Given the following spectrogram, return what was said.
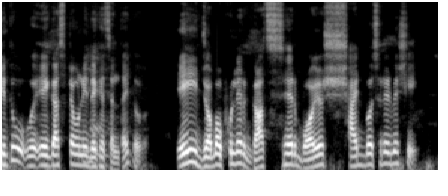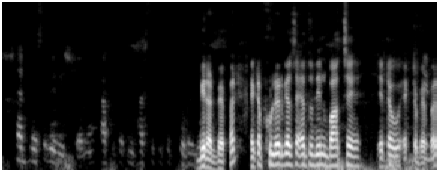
কিন্তু এই গাছটা উনি। দেখেছেন তাই তো? এই জবা ফুলের গাছের বয়স ষাট বছরের বেশি? বিরাট ব্যাপার। একটা ফুলের গাছ এতদিন বাঁচে এটাও একটা ব্যাপার।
